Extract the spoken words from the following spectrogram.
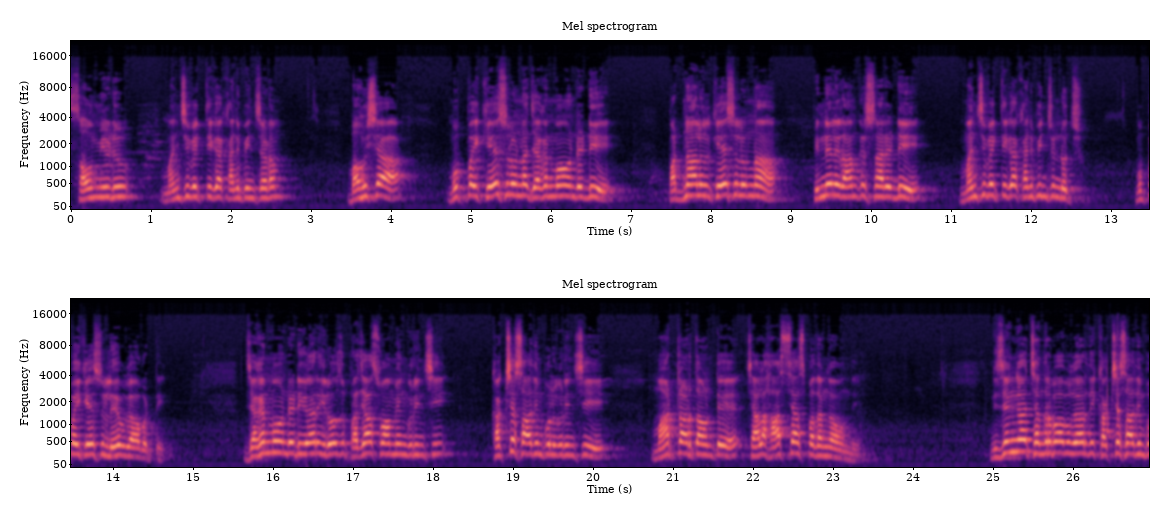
సౌమ్యుడు మంచి వ్యక్తిగా కనిపించడం బహుశా ముప్పై కేసులున్న జగన్మోహన్ రెడ్డి పద్నాలుగు కేసులున్న పిన్నెలి రామకృష్ణారెడ్డి మంచి వ్యక్తిగా కనిపించుండొచ్చు. ముప్పై కేసులు లేవు కాబట్టి. జగన్మోహన్ రెడ్డి గారు ఈరోజు ప్రజాస్వామ్యం గురించి కక్ష సాధింపుల గురించి మాట్లాడుతూ ఉంటే చాలా హాస్యాస్పదంగా ఉంది. నిజంగా చంద్రబాబు గారిది కక్ష సాధింపు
